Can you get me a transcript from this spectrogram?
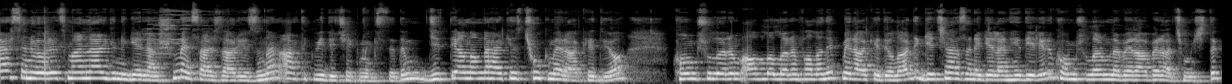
Her sene öğretmenler günü gelen şu mesajlar yüzünden artık video çekmek istedim. Ciddi anlamda herkes çok merak ediyor. Komşularım, ablalarım falan hep merak ediyorlardı. Geçen sene gelen hediyeleri komşularımla beraber açmıştık.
